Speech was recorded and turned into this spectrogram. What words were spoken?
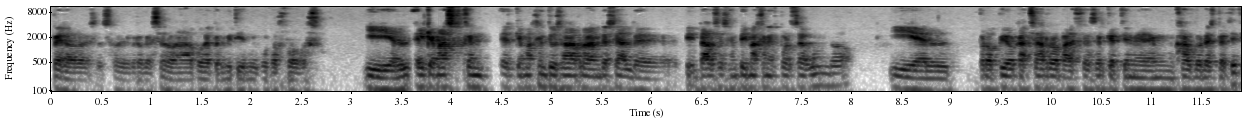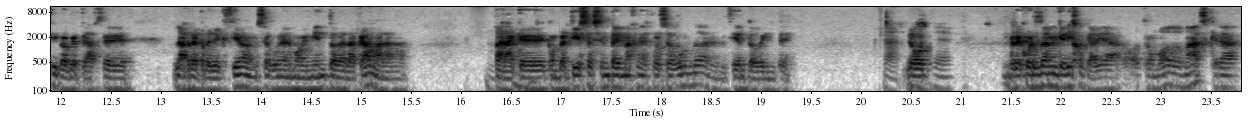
pero eso, eso yo creo que se lo van a poder permitir muy pocos juegos. Y el, el que más gen- el que más gente usará probablemente sea el de pintar 60 imágenes por segundo y el propio cacharro parece ser que tiene un hardware específico que te hace la reproyección según el movimiento de la cámara para que convertir 60 imágenes por segundo en 120. Claro. Luego, Sí. Recuerdo también que dijo que había otro modo más, que era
